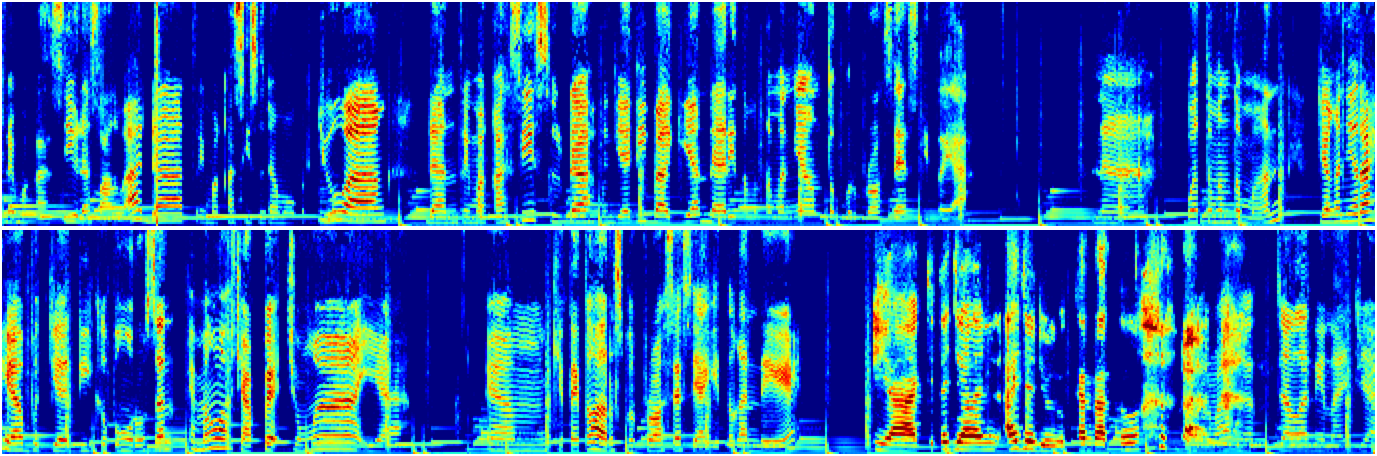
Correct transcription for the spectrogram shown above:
Terima kasih udah selalu ada. Terima kasih sudah mau berjuang dan terima kasih sudah menjadi bagian dari teman-temannya untuk berproses gitu ya. Nah, buat teman-teman jangan nyerah ya buat jadi kepengurusan. Emang loh capek, cuma ya em, kita itu harus berproses ya gitu kan deh. Iya, kita jalanin aja dulu kan Ratu. Bener banget, jalanin aja.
